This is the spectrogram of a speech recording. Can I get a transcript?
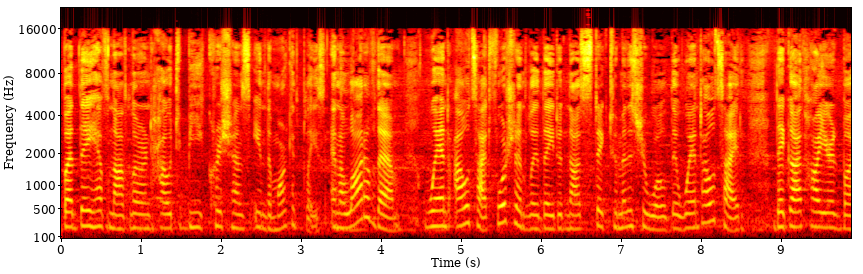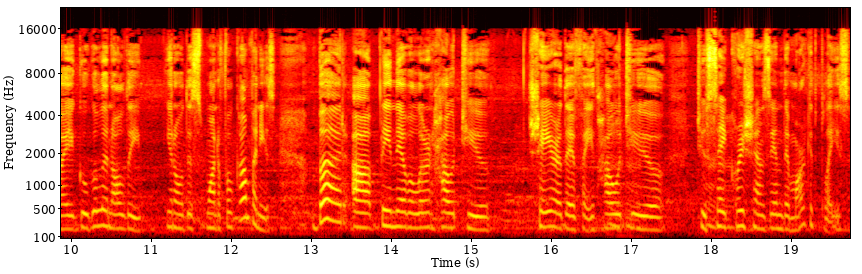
but they have not learned how to be Christians in the marketplace. And a lot of them went outside. Fortunately, they did not stick to ministry world. They went outside. They got hired by Google and all the you know these wonderful companies, but uh, they never learned how to share their faith, how to to say Christians in the marketplace.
